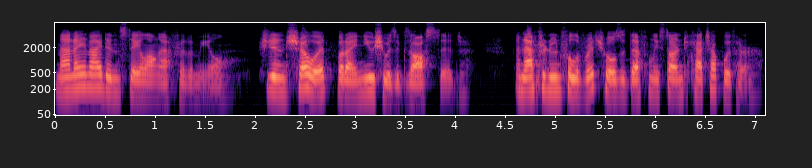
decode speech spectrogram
Nanay and I didn't stay long after the meal. She didn't show it, but I knew she was exhausted. An afternoon full of rituals was definitely starting to catch up with her,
